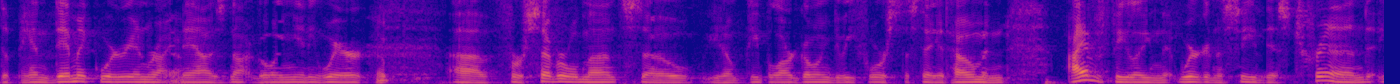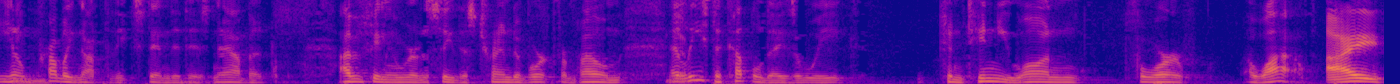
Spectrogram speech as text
the pandemic we're in right now is not going anywhere. Uh, for several months, so you know people are going to be forced to stay at home, and I have a feeling that we're going to see this trend. You know, probably not to the extent it is now, but I have a feeling we're going to see this trend of work from home at least a couple days a week continue on for a while. I,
